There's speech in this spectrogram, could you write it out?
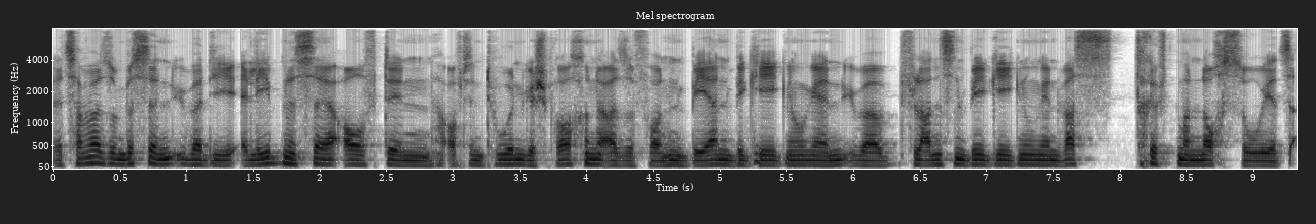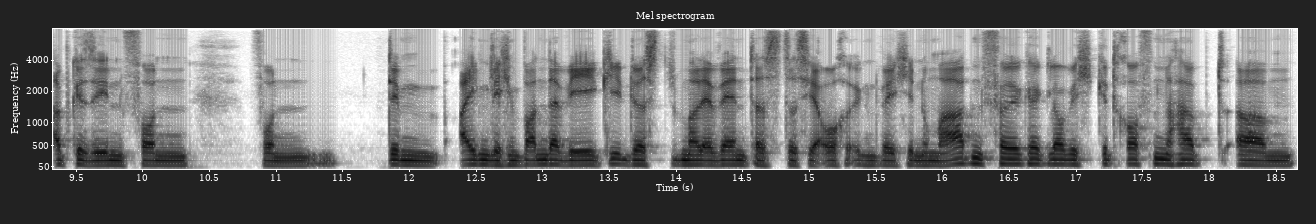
Jetzt haben wir so ein bisschen über die Erlebnisse auf den, auf den Touren gesprochen, also von Bärenbegegnungen über Pflanzenbegegnungen. Was trifft man noch so, jetzt abgesehen von, von dem eigentlichen Wanderweg? Du hast mal erwähnt, dass, dass ihr auch irgendwelche Nomadenvölker, glaube ich, getroffen habt. Ähm,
